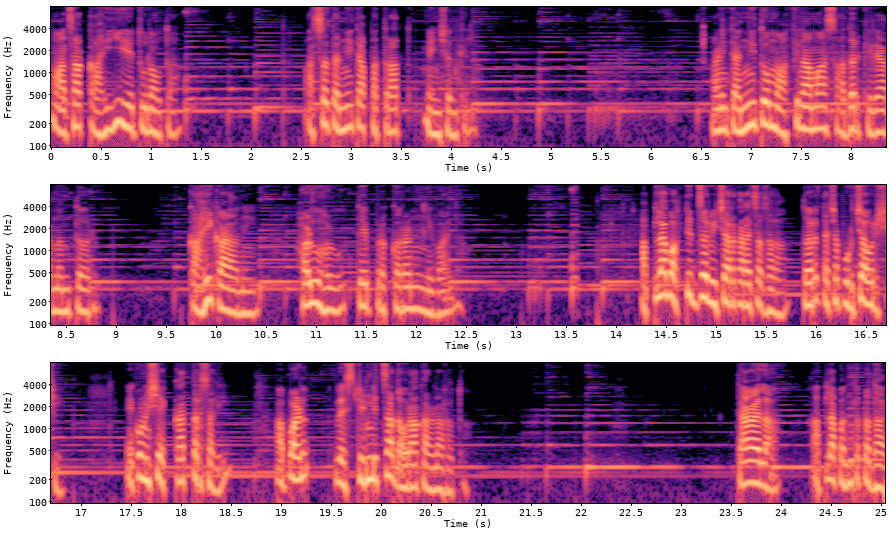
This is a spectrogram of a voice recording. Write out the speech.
माझा काहीही हेतू नव्हता असं त्यांनी त्या पत्रात मेन्शन केलं. आणि त्यांनी तो माफीनामा सादर केल्यानंतर काही काळाने हळूहळू ते प्रकरण निवळलं. आपल्या बाबतीत जर विचार करायचा झाला तर त्याच्या पुढच्या वर्षी एकोणीसशे एकाहत्तर साली आपण वेस्ट इंडिजचा दौरा करणार होतो. त्यावेळेला आपल्या पंतप्रधान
